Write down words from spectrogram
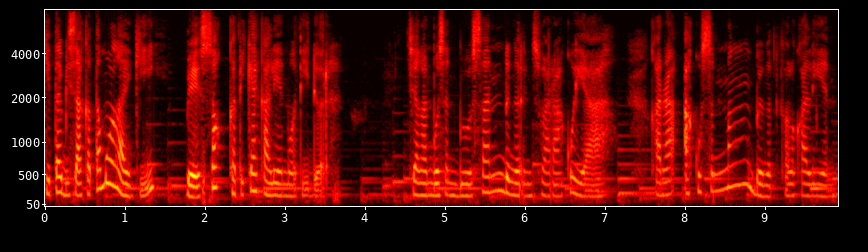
kita bisa ketemu lagi besok ketika kalian mau tidur. Jangan bosan-bosan dengerin suaraku ya, karena aku seneng banget kalau kalian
